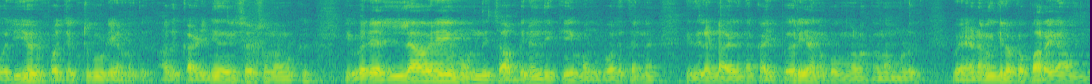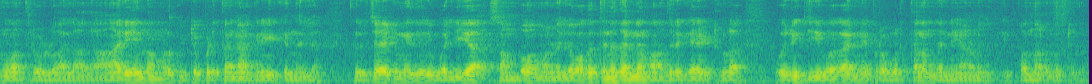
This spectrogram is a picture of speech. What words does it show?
വലിയൊരു പ്രൊജക്റ്റ് കൂടിയാണിത്. അത് കഴിഞ്ഞതിന് ശേഷം നമുക്ക് ഇവരെ എല്ലാവരെയും ഒന്നിച്ച് അഭിനന്ദിക്കുകയും അതുപോലെ തന്നെ ഇതിലുണ്ടായിരുന്ന കൈപ്പേറിയ അനുഭവങ്ങളൊക്കെ നമ്മൾ വേണമെങ്കിലൊക്കെ പറയാം എന്ന് മാത്രമേ ഉള്ളൂ. അല്ലാതെ ആരെയും നമ്മൾ കുറ്റപ്പെടുത്താൻ ആഗ്രഹിക്കുന്നില്ല. തീർച്ചയായിട്ടും ഇതൊരു വലിയ സംഭവമാണ്. ലോകത്തിന് തന്നെ മാതൃകയായിട്ടുള്ള ഒരു ജീവകാരുണ്യ പ്രവർത്തനം തന്നെയാണ് ഇപ്പം നടന്നിട്ടുള്ളത്.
